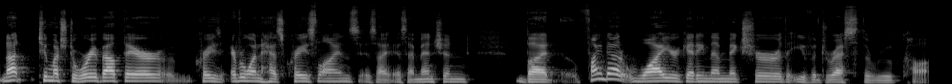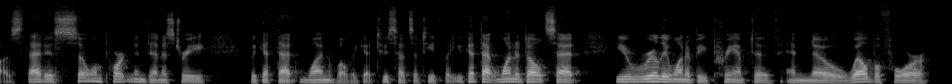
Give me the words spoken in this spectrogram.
not too much to worry about there. Crazy, everyone has craze lines, as I as I mentioned, but find out why you're getting them. Make sure that you've addressed the root cause. That is so important in dentistry. We get that one, well, we get two sets of teeth, but you get that one adult set. You really want to be preemptive and know well before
